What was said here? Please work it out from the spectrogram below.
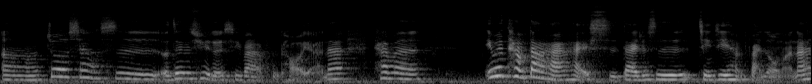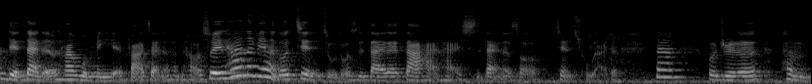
嗯，就像是我这次去的西班牙、葡萄牙，那他们。因为他们大航海时代就是经济很繁荣嘛，那年代的它文明也发展的很好，所以它那边很多建筑都是待在大航海时代那时候建出来的。那我觉得很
